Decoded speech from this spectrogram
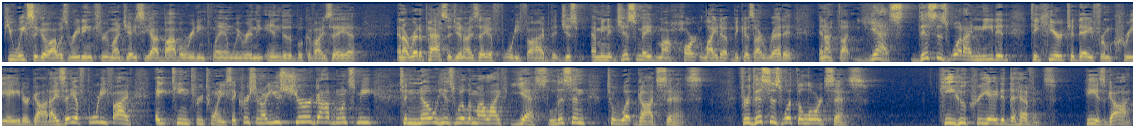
A few weeks ago, I was reading through my JCI Bible reading plan. We were in the end of the book of Isaiah. And I read a passage in Isaiah 45 that just, I mean, it just made my heart light up because I read it and I thought, yes, this is what I needed to hear today from Creator God. Isaiah 45, 18 through 20. Say, Christian, are you sure God wants me to know His will in my life? Yes. Listen to what God says. For this is what the Lord says He who created the heavens, He is God.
